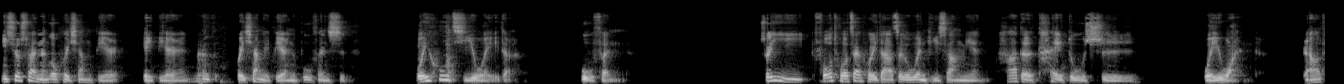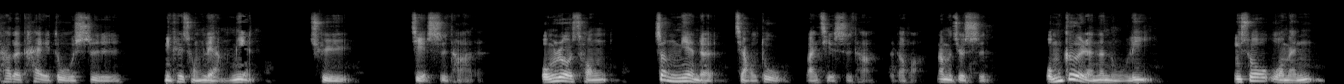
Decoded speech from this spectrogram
你就算能够回向别人给别人，那个回向给别人的部分是微乎其微的部分。所以佛陀在回答这个问题上面，他的态度是委婉的，然后他的态度是你可以从两面去解释他的。我们如果从正面的角度来解释他的话，那么就是我们个人的努力。你说我们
